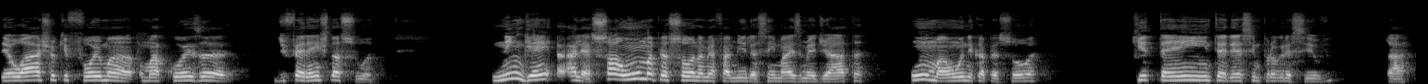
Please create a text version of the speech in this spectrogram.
eu acho que foi uma, uma coisa diferente da sua. Ninguém, aliás, só uma pessoa na minha família assim mais imediata, uma única pessoa que tem interesse em progressivo Tá?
